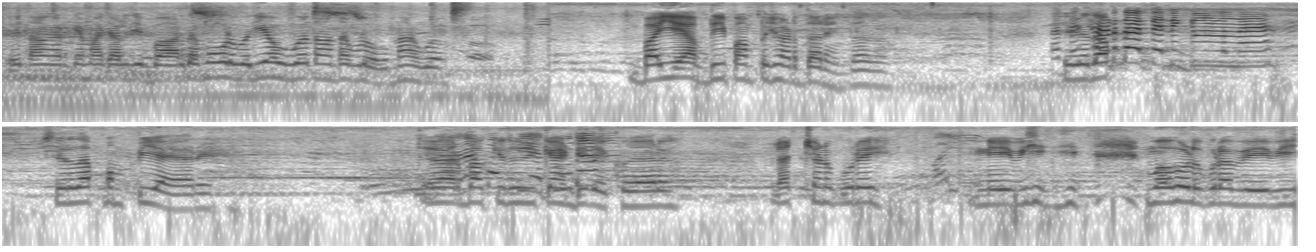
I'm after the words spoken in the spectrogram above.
ਤੇ ਤਾਂ ਕਰਕੇ ਮੈਂ ਚੱਲ ਜੇ ਬਾਹਰ ਦਾ ਮਾਹੌਲ ਵਧੀਆ ਹੋਊਗਾ ਤਾਂ ਤਾਂ ਵਲੌਗ ਬਣਾਊਗਾ। ਬਾਈ ਇਹ ਆਪਦੀ ਪੰਪ ਛੱਡਦਾ ਰਹਿੰਦਾ ਹੈਗਾ ਸਿਰ ਦਾ ਸਿਰ ਦਾ ਪੰਪ ਹੀ ਆ ਯਾਰ ਇਹ। ਤੇ ਯਾਰ ਬਾਕੀ ਤੁਸੀਂ ਕੈਂਡੀ ਦੇਖੋ ਯਾਰ। ਲੱਛਣ ਪੂਰੇ ਨੇਵੀ ਮਾਹੌਲ ਪੂਰਾ ਬੇਬੀ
